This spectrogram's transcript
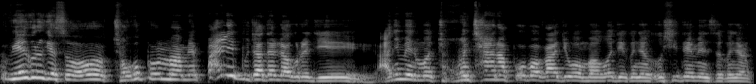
왜 그러겠어? 조급한 마음에 빨리 부자 되려고 그러지. 아니면 뭐 좋은 차 하나 뽑아가지고 막 어디 그냥 의시되면서 그냥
